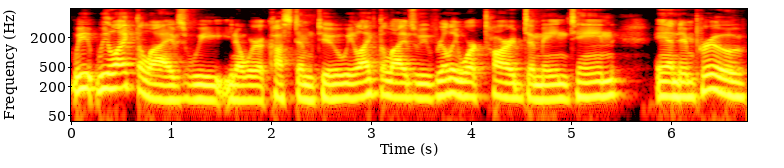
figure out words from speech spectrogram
we we like the lives we you know we're accustomed to. We like the lives we've really worked hard to maintain and improve.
